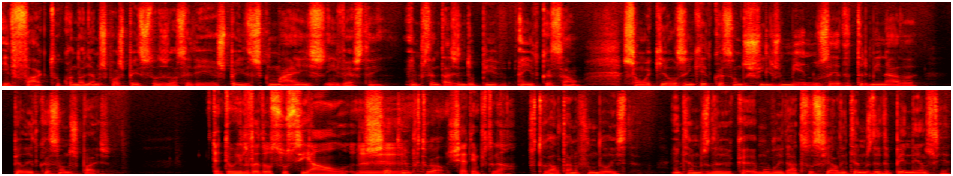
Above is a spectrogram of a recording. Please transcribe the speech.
E de facto, quando olhamos para os países todos da OCDE, os países que mais investem em porcentagem do PIB em educação são aqueles em que a educação dos filhos menos é determinada pela educação dos pais. Portanto, um elevador social. Exceto em Portugal. Exceto em Portugal. Portugal está no fundo da lista. Em termos de mobilidade social, em termos de dependência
